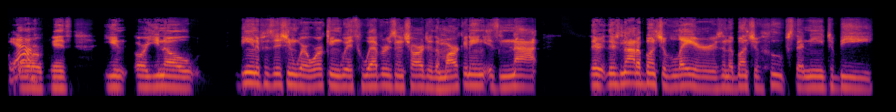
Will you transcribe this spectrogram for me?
yeah. or with you or you know be in a position where working with whoever's in charge of the marketing is not there there's not a bunch of layers and a bunch of hoops that need to be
